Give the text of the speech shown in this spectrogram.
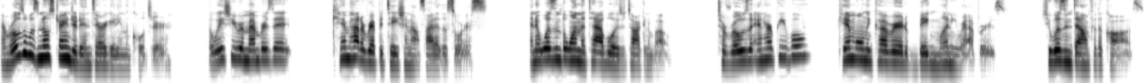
And Rosa was no stranger to interrogating the culture. The way she remembers it, Kim had a reputation outside of the source. And it wasn't the one the tabloids are talking about. To Rosa and her people, Kim only covered big money rappers. She wasn't down for the cause.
